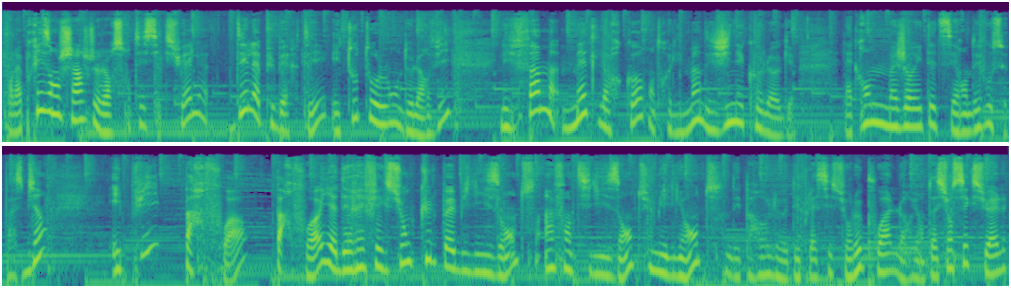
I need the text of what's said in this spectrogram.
Pour la prise en charge de leur santé sexuelle, dès la puberté et tout au long de leur vie, les femmes mettent leur corps entre les mains des gynécologues. La grande majorité de ces rendez-vous se passent bien. Et puis, parfois, Parfois, il y a des réflexions culpabilisantes, infantilisantes, humiliantes, des paroles déplacées sur le poids, l'orientation sexuelle.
